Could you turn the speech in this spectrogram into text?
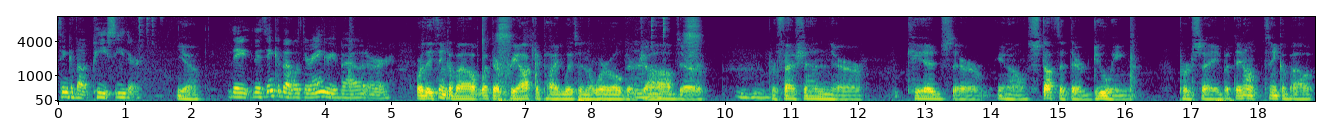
think about peace either. Yeah. They they think about what they're angry about, or or they think about what they're preoccupied with in the world, their uh-huh. job, their mm-hmm. profession, their kids, their, you know, stuff that they're doing per se, but they don't think about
